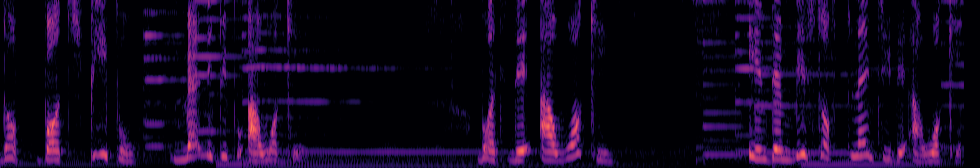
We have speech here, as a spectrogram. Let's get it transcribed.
that but people, many people are working, but they are working in the midst of plenty, they are working,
